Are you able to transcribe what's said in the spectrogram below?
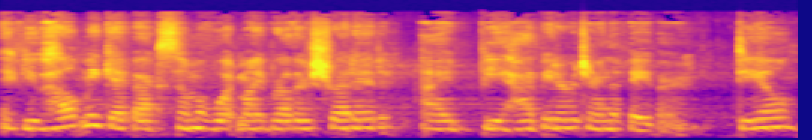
if you help me get back some of what my brother shredded, I'd be happy to return the favor. Deal?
